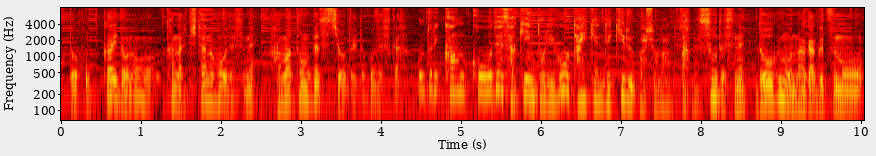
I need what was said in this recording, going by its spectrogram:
ーっと北海道のかなり北の方ですね。浜頓別町というところですか。本当に観光で砂金取りを体験できる場所なんですあねそうですね。道具も長靴も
